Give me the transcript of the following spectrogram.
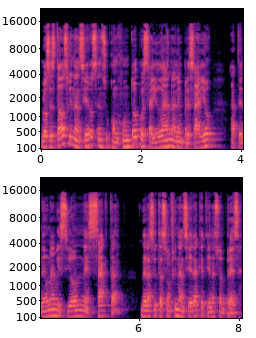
los estados financieros en su conjunto pues ayudan al empresario a tener una visión exacta de la situación financiera que tiene su empresa.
